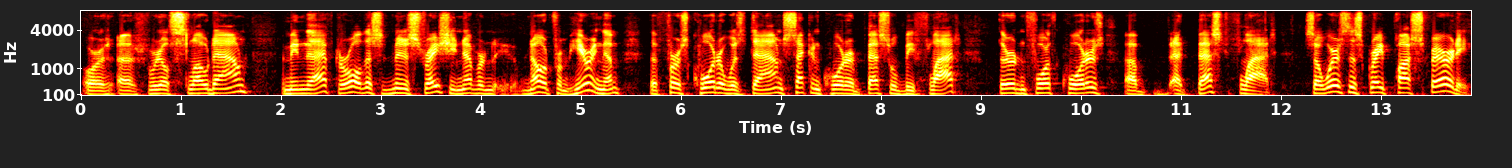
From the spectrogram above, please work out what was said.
or a real slowdown? I mean, after all, this administration, you never know it from hearing them. The first quarter was down. Second quarter, at best, will be flat. Third and fourth quarters, uh, at best, flat. So where's this great prosperity?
